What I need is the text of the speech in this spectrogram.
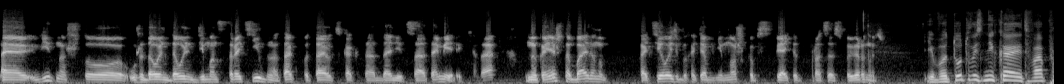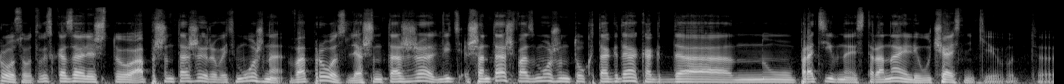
э, видно, что уже довольно, довольно демонстративно так пытаются как-то отдалиться от Америки. Да? Но, конечно, Байдену хотелось бы хотя бы немножко вспять этот процесс повернуть. И вот тут возникает вопрос. Вот вы сказали, что а пошантажировать можно? Вопрос для шантажа. Ведь шантаж возможен только тогда, когда ну, противная сторона или участники вот, э,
